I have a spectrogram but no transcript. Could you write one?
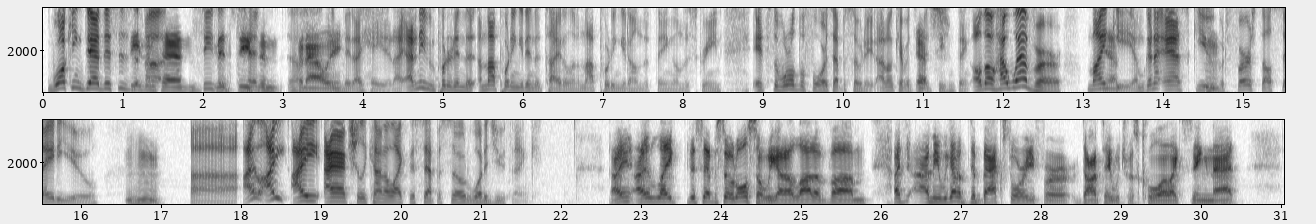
Walking Dead. This is season uh, ten, season mid-season 10 Ugh, finale. mid, I hate it. I, I didn't even put it in the. I'm not putting it in the title, and I'm not putting it on the thing on the screen. It's the world before. It's episode eight. I don't care if it's a Yes. mid-season thing. Although, however, Mikey, Yes. I'm gonna ask you, Hmm. but first I'll say to you, Mm-hmm. uh, I I I, I actually kind of like this episode. What did you think? I I like this episode also. We got a lot of um I th- I mean we got a, the backstory for Dante which was cool. I like seeing that.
